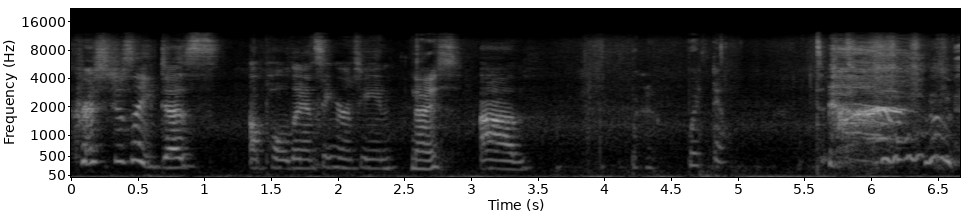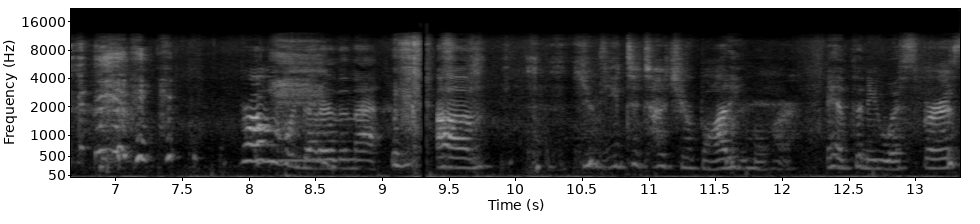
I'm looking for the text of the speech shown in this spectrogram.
Kris just like does a pole dancing routine. Nice. Um. Wait, no. Probably better than that. Um. You need to touch your body more. Anthony whispers.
